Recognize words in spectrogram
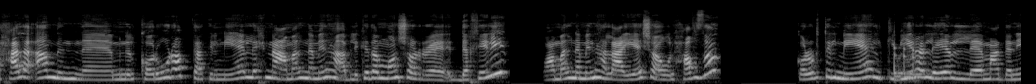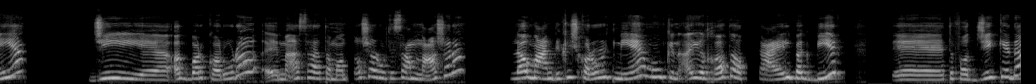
حلقة من من القارورة بتاعت المياه اللي إحنا عملنا منها قبل كده المنشر الداخلي وعملنا منها العياشة أو الحافظة. قارورة المياه الكبيرة اللي هي المعدنية. دي أكبر قارورة مقاسها 18 وتسعة من عشرة. لو ما عندكيش قارورة مياه ممكن أي غطا بتاع علبة كبير آه، تفضيه كده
